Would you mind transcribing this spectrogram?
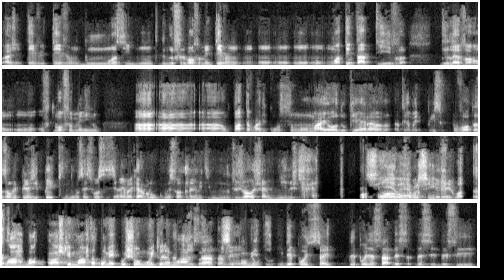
a gente teve, teve um boom, assim, boom do futebol feminino. Teve um, um, um, uma tentativa de levar um, futebol feminino a, a, a, um patamar de consumo maior do que era antigamente. Isso por volta das Olimpíadas de Pequim. Não sei se você se lembra que a Globo começou a transmitir muitos jogos femininos. Sim, lembro, sim. Mar, Mar, eu acho que Marta também puxou muito, né, Marta? Exatamente. Principalmente. Então, e depois disso aí, depois dessa, desse, desse, desse,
